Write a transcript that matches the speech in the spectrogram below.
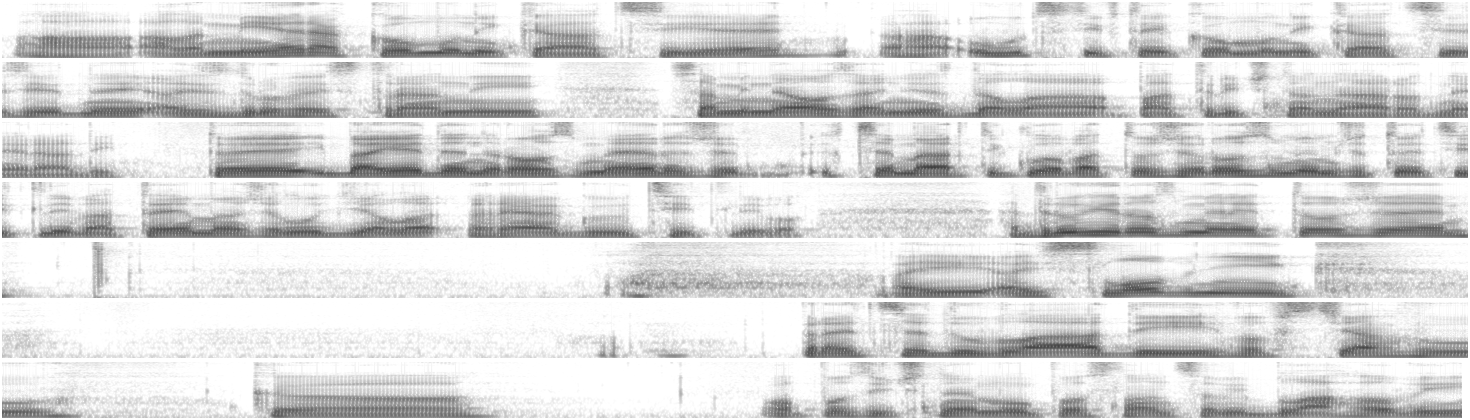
ale miera komunikácie a úcty v tej komunikácii z jednej aj z druhej strany sa mi naozaj nezdala patričná Národnej rady. To je iba jeden rozmer, že chcem artikulovať to, že rozumiem, že to je citlivá téma, že ľudia reagujú citlivo. A druhý rozmer je to, že aj, aj slovník predsedu vlády vo vzťahu k opozičnému poslancovi Blahovi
